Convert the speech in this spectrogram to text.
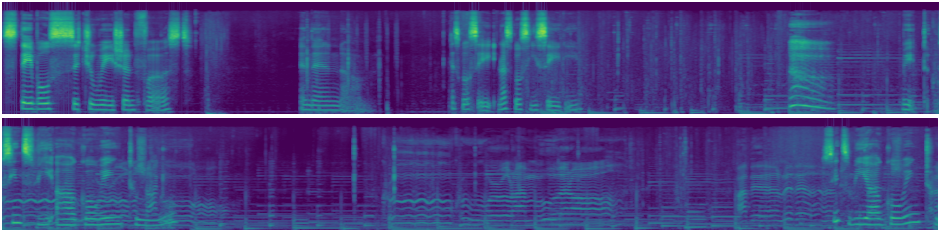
stable situation first. And then um let's go say let's go see sadie. Wait since we are going to since we are going to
